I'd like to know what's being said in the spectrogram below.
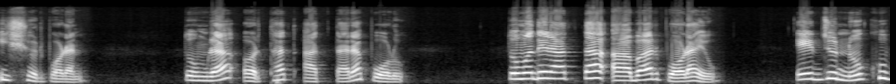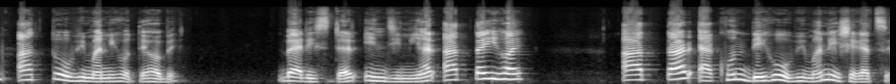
ঈশ্বর পড়ান। তোমরা অর্থাৎ আত্মারা পড়ো। তোমাদের আত্মা আবার পড়ায়ও। এর জন্য খুব আত্ম অভিমানী হতে হবে। ব্যারিস্টার, ইঞ্জিনিয়ার আত্মাই হয়। আত্মার এখন দেহ অভিমান এসে গেছে।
